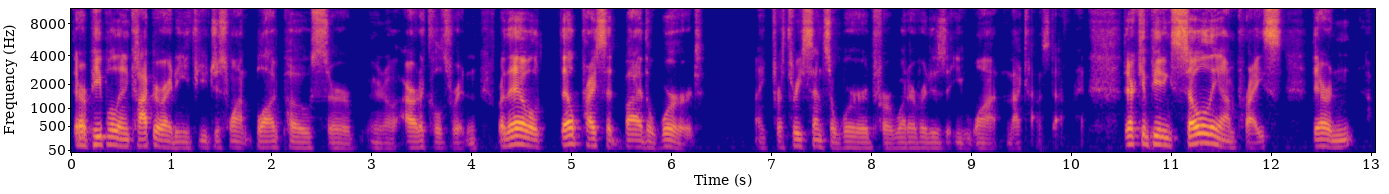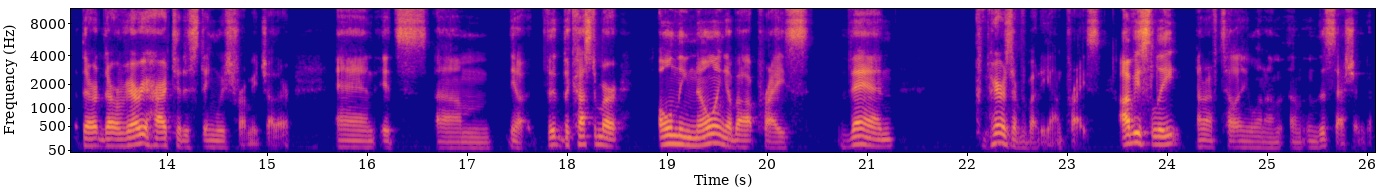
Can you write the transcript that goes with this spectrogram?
There are people in copywriting. If you just want blog posts or you know articles written, where they'll they'll price it by the word, like for three cents a word for whatever it is that you want and that kind of stuff. Right? They're competing solely on price. They're they're they're very hard to distinguish from each other and it's um, you know the, the customer only knowing about price then compares everybody on price obviously i don't have to tell anyone on, on this session but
